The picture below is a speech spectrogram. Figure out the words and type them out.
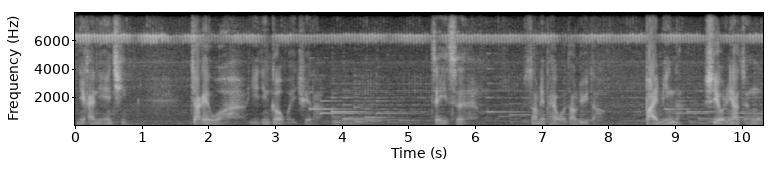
你还年轻，嫁给我已经够委屈了。这一次，上面派我到绿岛，摆明了是有人要整我。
